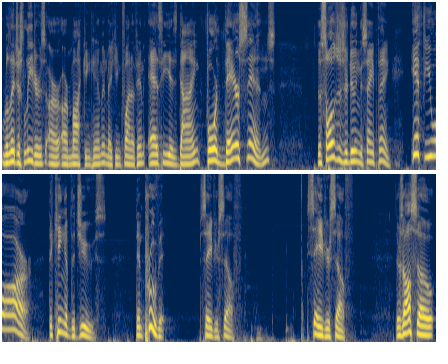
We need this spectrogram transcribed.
religious leaders are, are mocking him and making fun of him as he is dying for their sins, the soldiers are doing the same thing. If you are the king of the Jews, then prove it. Save yourself save yourself. There's also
